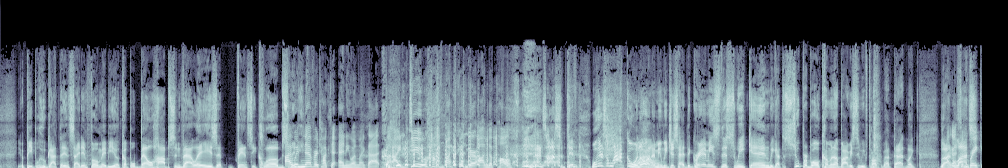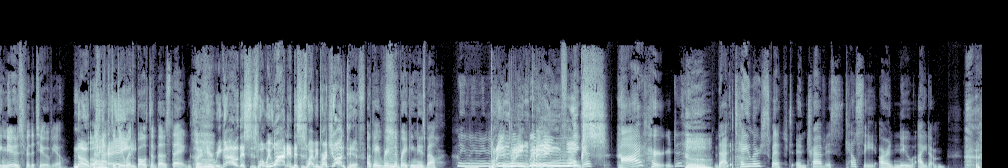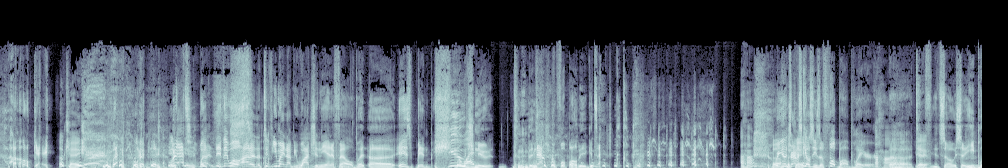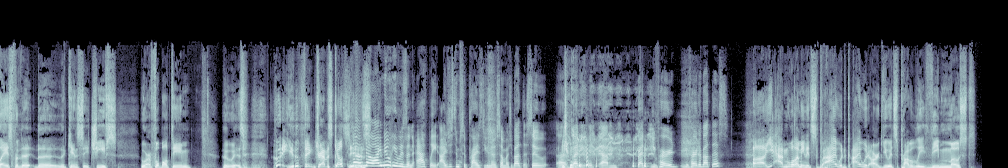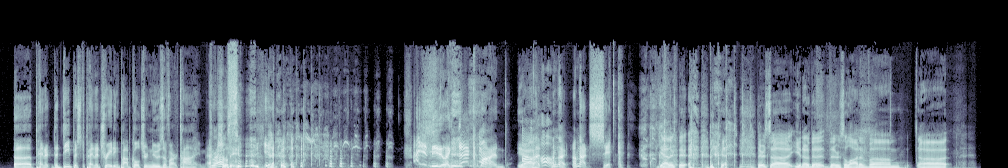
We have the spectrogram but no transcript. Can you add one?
people who got the inside info. Maybe a couple bellhops and valets at fancy clubs. I would never talk to anyone like that, but I do have my finger on the pulse. That's awesome, Tim. Well, there's a lot going Wow. on. I mean, we just had the Grammys this weekend. We got the Super Bowl coming up. Obviously, we've talked about that. Like, lot, I got lots. some breaking news for the two of you no, that has to do with both of those things. but here we go. This is what we wanted. This is why we brought you on, Tiff. Okay, ring the breaking news bell. Bring, bring, bring, folks. I heard that Taylor Swift and Travis Kelce are a new item. okay. Okay. well, that's well, they, they- well, I don't know, Tiff. You might not be watching the NFL, but uh, it's been huge what? news. the National Football League. It's actually, Uh huh. well, you know, Travis okay. Kelce's a football player. Uh-huh. Uh, Yeah, Tiff. So, so he plays for the the the Kansas City Chiefs, who are a football team. Who is? Who do you think Travis Kelce No, is? no, no, I knew he was an athlete. I just am surprised you know so much about this. So, uh, Buddy, it, um, Brett, you've heard you've heard about this? Uh, yeah. I mean, well, I mean, it's. I would. I would argue it's probably the most. Uh, penet- the deepest penetrating pop culture news of our time. Actually, yeah. I didn't mean it like that. Come on. Yeah. Oh. I'm not. I'm not sick. Yeah there, there, there's uh you know the there's a lot of um uh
